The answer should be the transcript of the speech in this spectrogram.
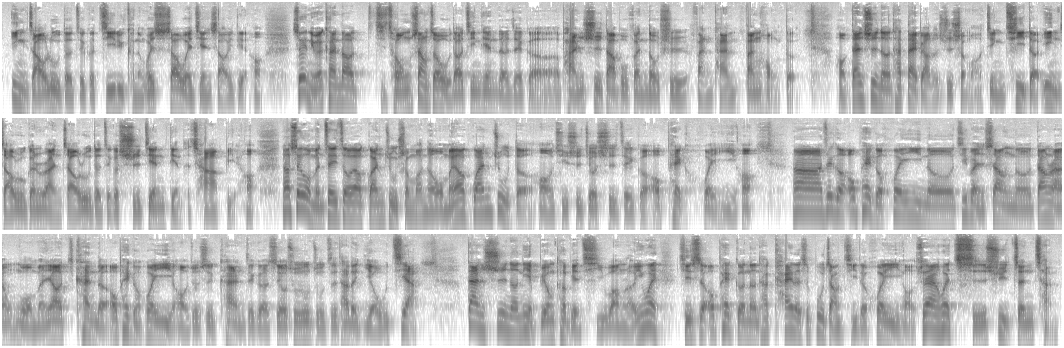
硬着陆的这个几率可能会稍微减少一点哈，所以你会看到从上周五到今天的这个盘势，大部分都是反弹翻红的。好，但是呢，它代表的是什么？景气的硬着陆跟软着陆的这个时间点的差别哈。那所以我们这一周要关注什么呢？我们要关注的哈，其实就是这个 OPEC 会议哈。那这个 OPEC 会议呢，基本上呢，当然我们要看的 OPEC 会议哈，就是看这个石油输出组织它的油价。但是呢，你也不用特别期望了，因为其实 OPEC 呢，它开的是部长级的会议哈，虽然会持续增产，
